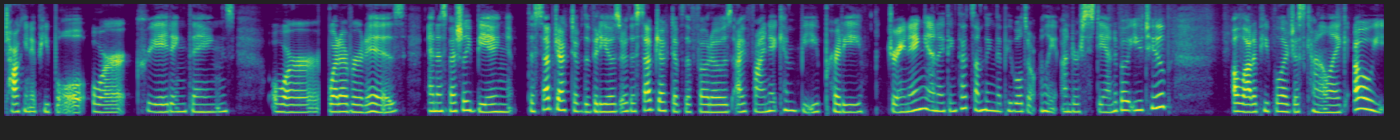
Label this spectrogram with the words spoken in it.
talking to people or creating things or whatever it is. And especially being the subject of the videos or the subject of the photos, I find it can be pretty draining. And I think that's something that people don't really understand about YouTube. A lot of people are just kind of like, oh, you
